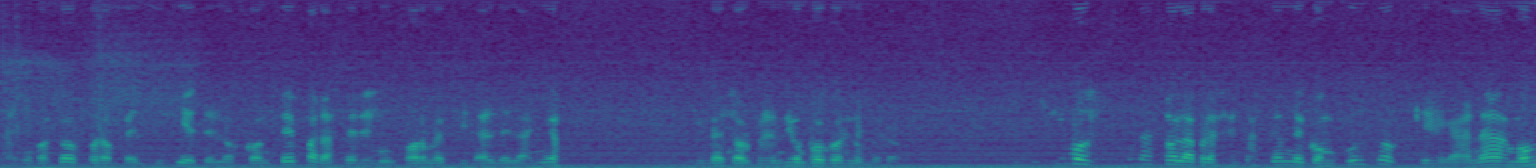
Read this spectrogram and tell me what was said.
El año pasado fueron 27, los conté para hacer el informe final del año y me sorprendió un poco el número. Hicimos una sola presentación de concurso que ganamos,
